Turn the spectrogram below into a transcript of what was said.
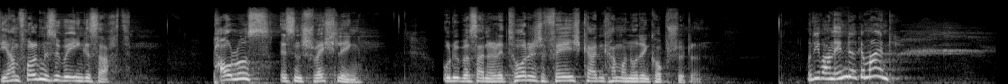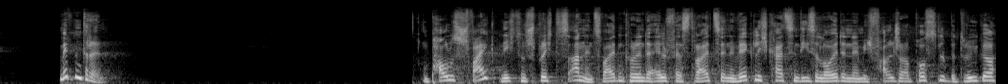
Die haben Folgendes über ihn gesagt. Paulus ist ein Schwächling und über seine rhetorische Fähigkeiten kann man nur den Kopf schütteln. Und die waren in der Gemeinde. Mittendrin. Und Paulus schweigt nicht und spricht es an. In 2. Korinther 11, Vers 13. In Wirklichkeit sind diese Leute nämlich falsche Apostel, Betrüger,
